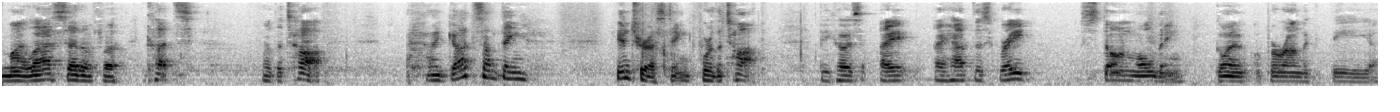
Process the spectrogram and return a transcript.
my last set of uh, cuts for the top, I got something interesting for the top because I I have this great stone molding going up around the the, uh,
